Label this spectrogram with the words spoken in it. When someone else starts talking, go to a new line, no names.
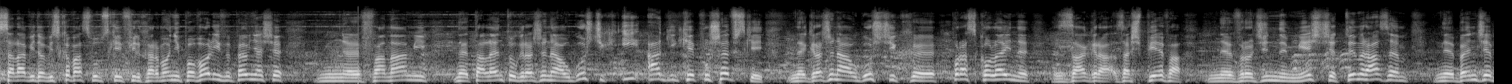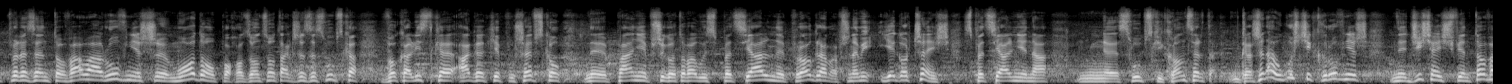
Sala widowiskowa Słupskiej Filharmonii powoli wypełnia się mm, fanami e, talentu Grażyny Augustik i Agi Kiepuszewskiej. E, Grażyna Augustik e, po raz kolejny zagra, zaśpiewa mm, w rodzinnym mieście. Tym razem mm, będzie prezentowała również młodą, pochodzącą także ze Słupska, wokalistkę Agę Kiepuszewską. E, Panie przygotowały specjalny program, a przynajmniej jego część specjalnie na słupski koncert. Grażyna Augustik również dzisiaj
